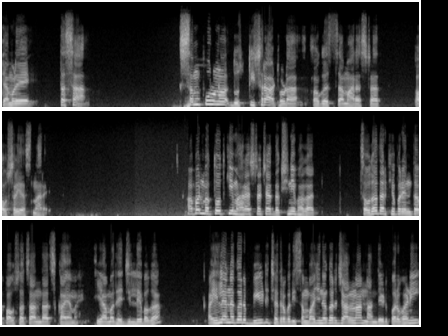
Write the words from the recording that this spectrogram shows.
त्यामुळे तसा संपूर्ण दुस तिसरा आठवडा ऑगस्टचा महाराष्ट्रात पावसाळी असणार आहे. आपण बघतो की महाराष्ट्राच्या दक्षिणी भागात चौदा तारखेपर्यंत पावसाचा अंदाज कायम आहे. यामध्ये जिल्हे बघा. अहिल्यानगर बीड छत्रपती संभाजीनगर जालना नांदेड परभणी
